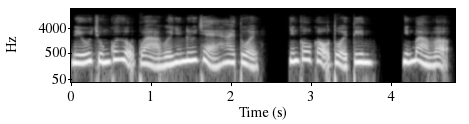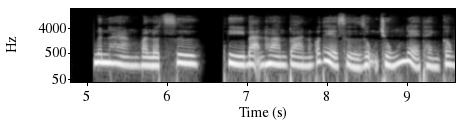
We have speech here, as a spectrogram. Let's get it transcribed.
nếu chúng có hiệu quả với những đứa trẻ 2 tuổi, những cô cậu tuổi tin, những bà vợ, ngân hàng và luật sư thì bạn hoàn toàn có thể sử dụng chúng để thành công.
